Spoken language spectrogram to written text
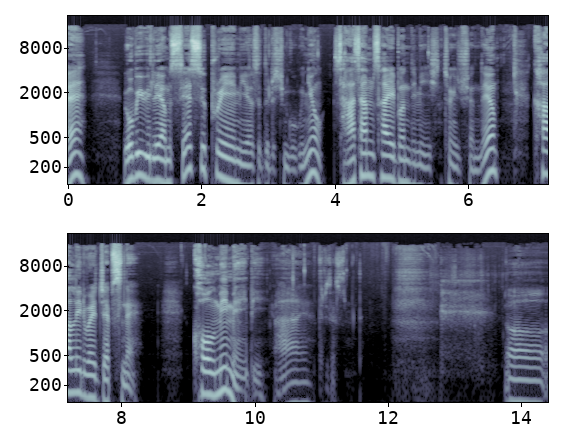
네. 로비 윌리엄스의 수프림 이어서 들으신 곡은요. 4342번님이 신청해 주셨네요. 칼리 웨 잽슨의 Call Me Maybe. 아, 들으셨습니다. 어,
